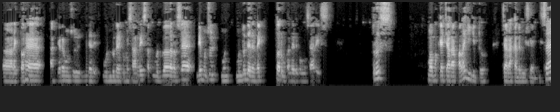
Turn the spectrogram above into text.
Uh, rektornya akhirnya muncul dari mundur dari komisaris tapi menurut gue harusnya dia muncul mundur dari rektor bukan dari komisaris. Terus mau pakai cara apa lagi gitu? Cara akademis gak bisa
